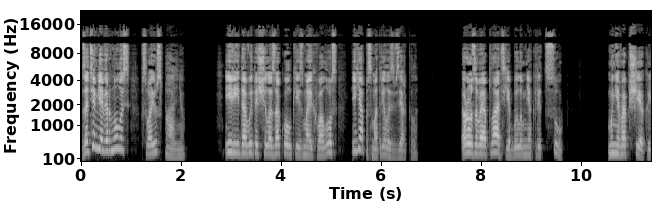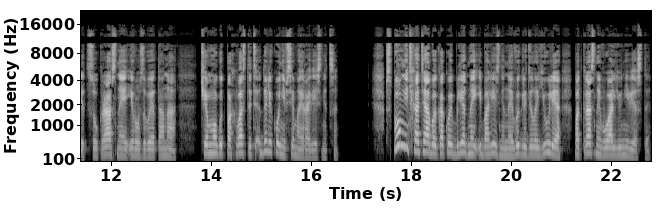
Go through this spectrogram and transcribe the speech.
Затем я вернулась в свою спальню. Ирида вытащила заколки из моих волос, и я посмотрелась в зеркало. Розовое платье было мне к лицу. Мне вообще к лицу красные и розовые тона, чем могут похвастать далеко не все мои ровесницы. Вспомнить хотя бы, какой бледной и болезненной выглядела Юлия под красной вуалью невесты.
